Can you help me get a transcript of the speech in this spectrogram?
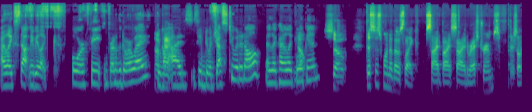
I like stop maybe like four feet in front of the doorway. Do my eyes seem to adjust to it at all as I kind of like No. look in? So This is one of those like side by side restrooms. There's a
